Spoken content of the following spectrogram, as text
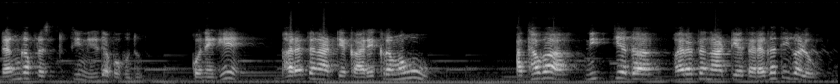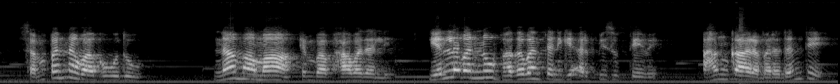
ರಂಗ ಪ್ರಸ್ತುತಿ ನೀಡಬಹುದು. ಕೊನೆಗೆ ಭರತನಾಟ್ಯ ಕಾರ್ಯಕ್ರಮವು ಅಥವಾ ನಿತ್ಯದ ಭರತನಾಟ್ಯ ತರಗತಿಗಳು ಸಂಪನ್ನವಾಗುವುದು? ನ ಮಮ ಎಂಬ ಭಾವದಲ್ಲಿ ಎಲ್ಲವನ್ನೂ ಭಗವಂತನಿಗೆ ಅರ್ಪಿಸುತ್ತೇವೆ. ಅಹಂಕಾರ ಬರದಂತೆ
